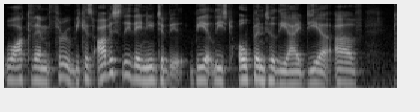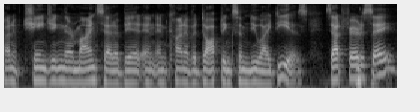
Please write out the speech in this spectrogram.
walk them through? Because obviously they need to be be at least open to the idea of kind of changing their mindset a bit and, and kind of adopting some new ideas. Is that fair to say?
